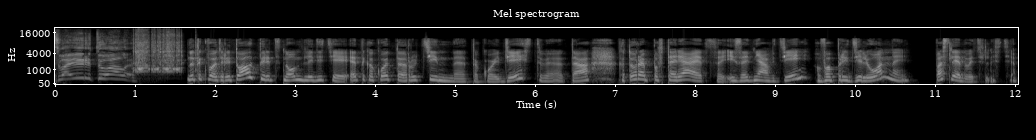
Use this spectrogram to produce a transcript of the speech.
свои ритуалы. Ну так вот, ритуал перед сном для детей – это какое-то рутинное такое действие, да, которое повторяется изо дня в день в определенной последовательности.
